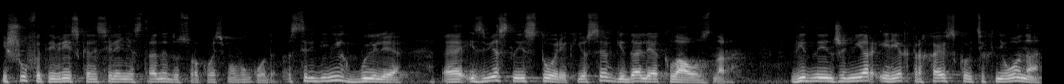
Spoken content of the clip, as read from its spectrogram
Ишув – это еврейское население страны до 1948 года. Среди них были известный историк Йосеф Гидалия Клаузнер – видный инженер и ректор Хаевского техниона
